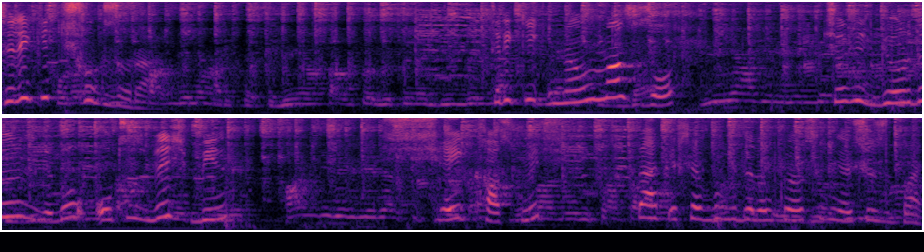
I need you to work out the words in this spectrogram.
Tricky çok zor abi. Tricky inanılmaz zor. Çünkü gördüğünüz gibi 35 bin şey kasmış. Ve Arkadaşlar bu videoda bu kadar. Görüşürüz. Bye.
